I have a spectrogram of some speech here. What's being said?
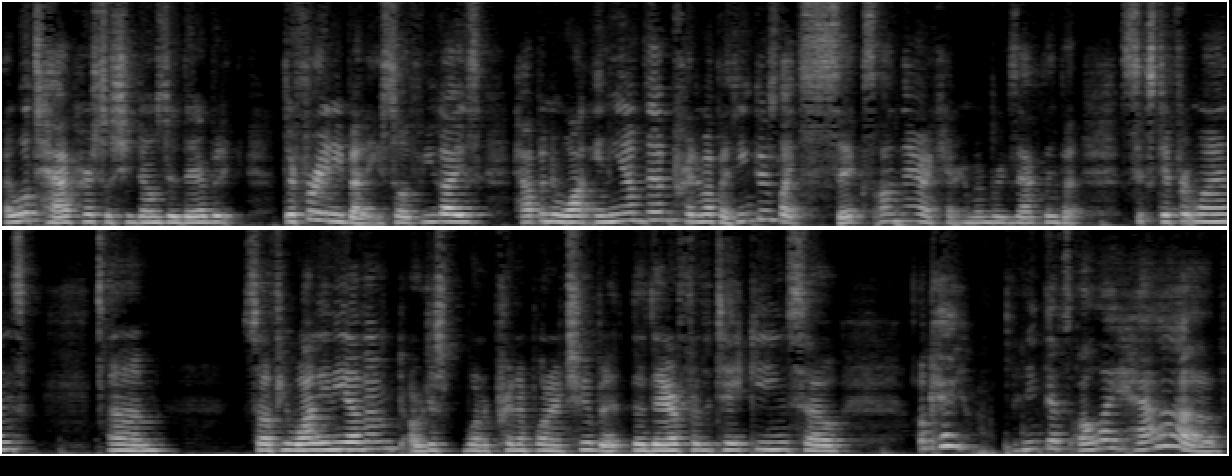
I will tag her so she knows they're there, but they're for anybody. So if you guys happen to want any of them, print them up. I think there's like six on there. I can't remember exactly, but six different ones. Um, so if you want any of them or just want to print up one or two, but they're there for the taking. So, okay, I think that's all I have.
